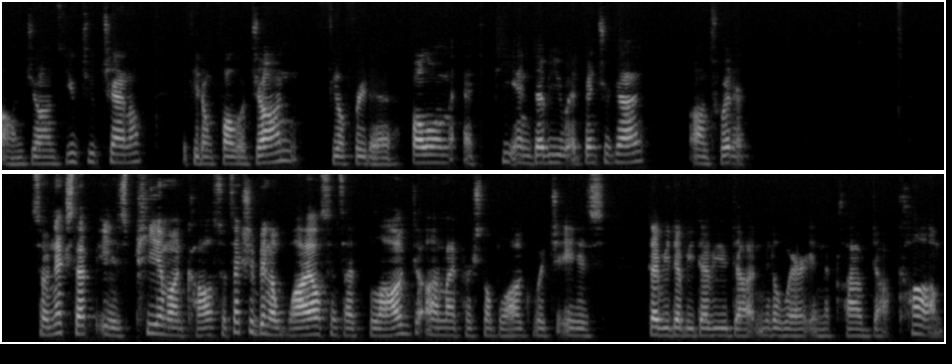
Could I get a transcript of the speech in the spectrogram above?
on John's YouTube channel. If you don't follow John, feel free to follow him at PNW Adventure Guy on Twitter. So next up is PM on Call. So it's actually been a while since I've blogged on my personal blog, which is www.middlewareinthecloud.com.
